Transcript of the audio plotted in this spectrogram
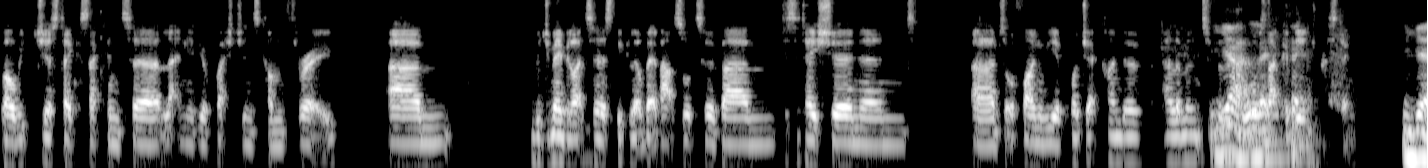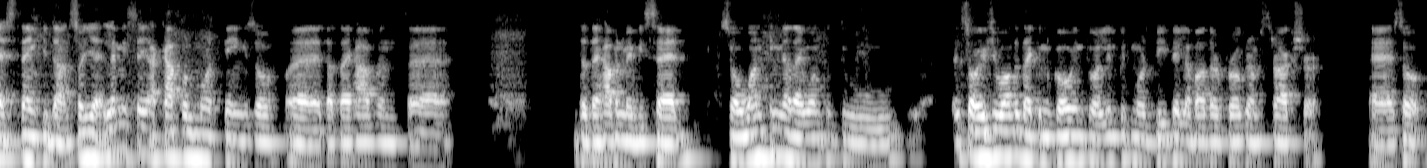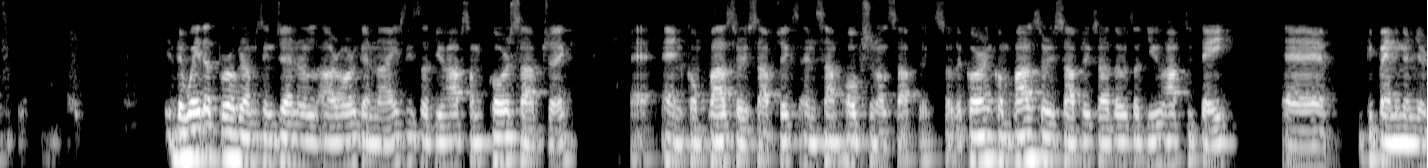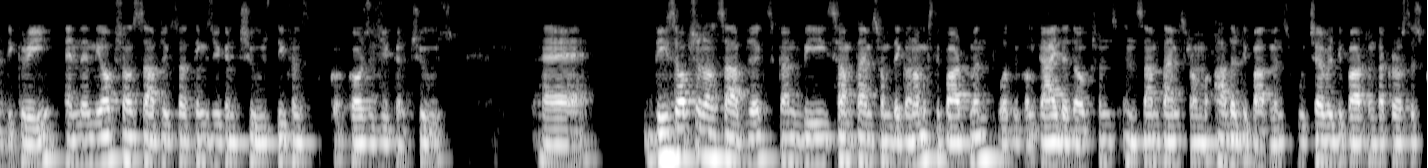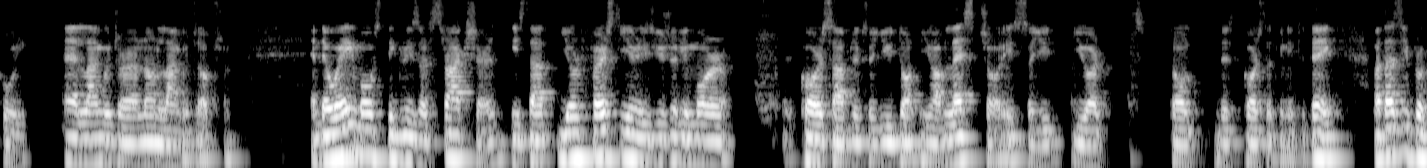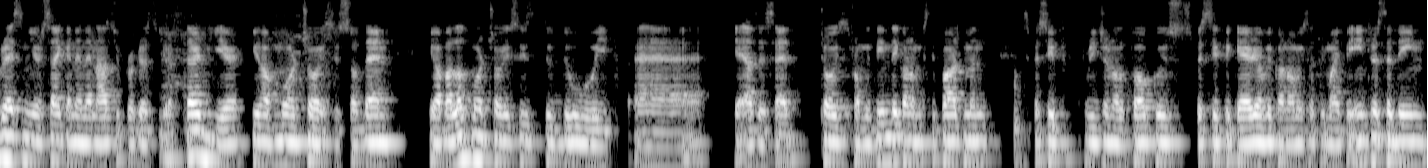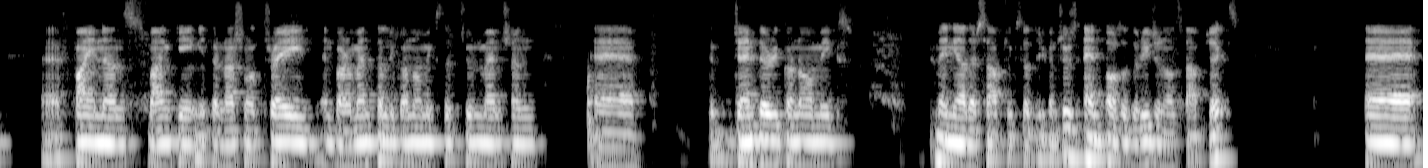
Well, we just take a second to let any of your questions come through. Um, would you maybe like to speak a little bit about sort of um, dissertation and um, sort of final year project kind of elements? yeah, that could be interesting. Yes, thank you, Dan. So yeah, let me say a couple more things of uh, that I haven't uh, that I haven't maybe said. So one thing that I wanted to, so if you wanted, I can go into a little bit more detail about our program structure. Uh, so the way that programs in general are organized is that you have some core subject uh, and compulsory subjects and some optional subjects. So the core and compulsory subjects are those that you have to take uh, depending on your degree. And then the optional subjects are things you can choose, different courses you can choose. Uh, these optional subjects can be sometimes from the economics department, what we call guided options, and sometimes from other departments, whichever department across the school, a language or a non-language option. And the way most degrees are structured is that your first year is usually more core subjects, so you don't you have less choice. So you you are told this course that you need to take. But as you progress in your second and then as you progress to your third year, you have more choices. So then you have a lot more choices to do with, uh, yeah, as I said, choices from within the economics department, specific regional focus, specific area of economics that you might be interested in, uh, finance, banking, international trade, environmental economics that June mentioned, uh, the gender economics, many other subjects that you can choose, and also the regional subjects. Uh,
